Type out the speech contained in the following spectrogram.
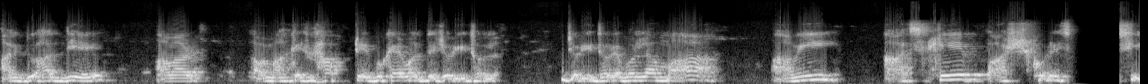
আমি দু হাত দিয়ে আমার আমার মাকে ঝাপটে বুকের মধ্যে জড়িয়ে ধরলাম। জড়িয়ে ধরে বললাম, মা, আমি আজকে পাশ করেছি।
